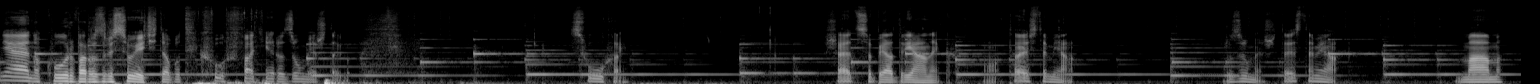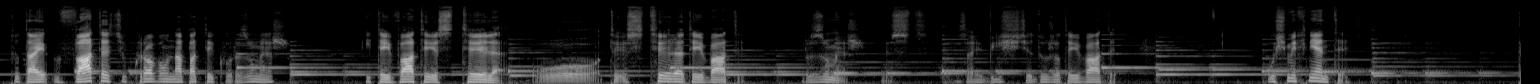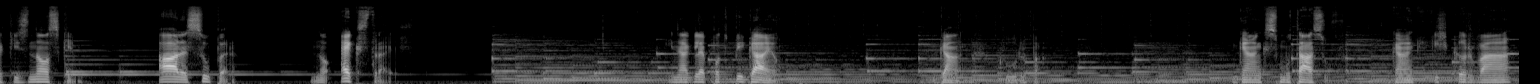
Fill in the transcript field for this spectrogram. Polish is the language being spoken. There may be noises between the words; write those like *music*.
Nie no, kurwa, rozrysuję ci to, bo ty *laughs* kurwa nie rozumiesz tego. Słuchaj. Szedł sobie Adrianek. O, to jestem ja. Rozumiesz? To jestem ja. Mam tutaj watę cukrową na patyku, rozumiesz? I tej waty jest tyle. O, to jest tyle tej waty. Rozumiesz? Jest zajebiście dużo tej waty. Uśmiechnięty. Taki z noskiem. Ale super. No ekstra jest. I nagle podbiegają. Gang, kurwa. Gang smutasów. Gang jakiś kurwa.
